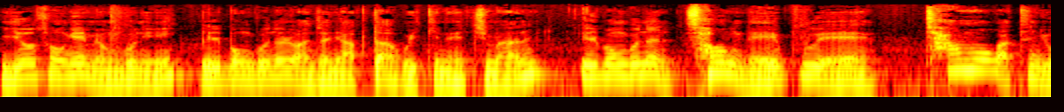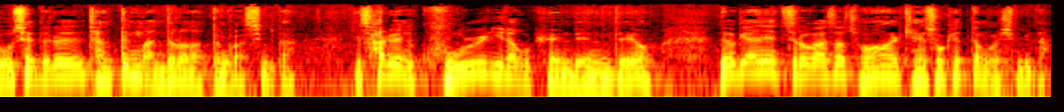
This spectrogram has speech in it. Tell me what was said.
이여성의 명군이 일본군을 완전히 압도하고 있기는 했지만 일본군은 성 내부에 참호 같은 요새들을 잔뜩 만들어 놨던 것 같습니다. 사료에는 굴이라고 표현되어 있는데요. 여기 안에 들어가서 저항을 계속했던 것입니다.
